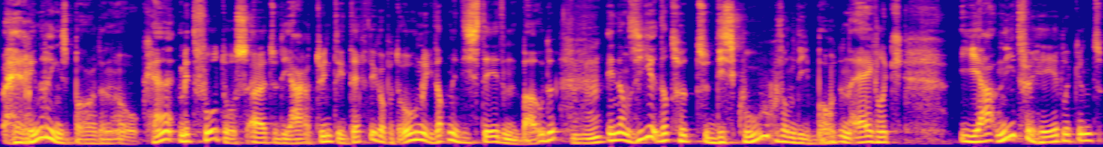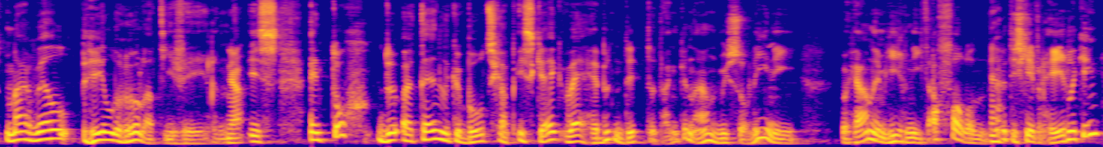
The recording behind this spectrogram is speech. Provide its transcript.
Herinneringsborden ook, hè, met foto's uit de jaren 20, 30, op het ogenblik dat men die steden bouwde. En dan zie je dat het discours van die borden eigenlijk ja, niet verheerlijkend, maar wel heel relativerend Ja. is. En toch, de uiteindelijke boodschap is, kijk, wij hebben dit te danken aan Mussolini. We gaan hem hier niet afvallen. Het is geen verheerlijking.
